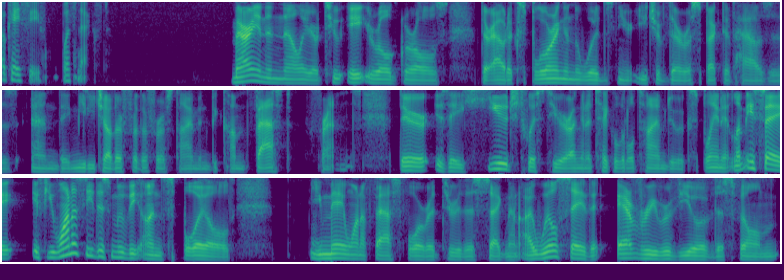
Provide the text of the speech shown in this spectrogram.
Okay, Steve, what's next? Marion and Nellie are two eight year old girls. They're out exploring in the woods near each of their respective houses, and they meet each other for the first time and become fast friends. There is a huge twist here. I'm going to take a little time to explain it. Let me say if you want to see this movie unspoiled, you may want to fast forward through this segment. I will say that every review of this film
